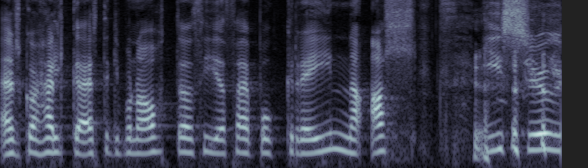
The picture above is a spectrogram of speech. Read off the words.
en sko Helga, ertu ekki búin að átta á því að það er búið að greina allt í sögu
